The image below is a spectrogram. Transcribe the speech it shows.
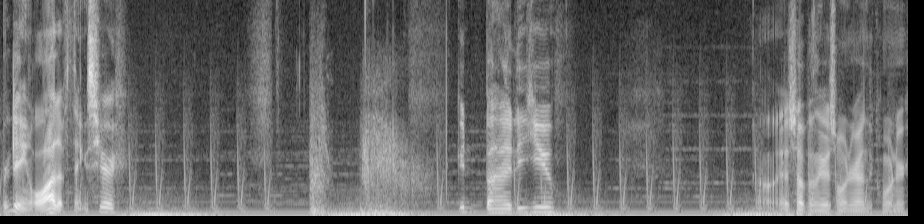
We're getting a lot of things here. Goodbye to you. Oh, I was hoping there was one around the corner.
